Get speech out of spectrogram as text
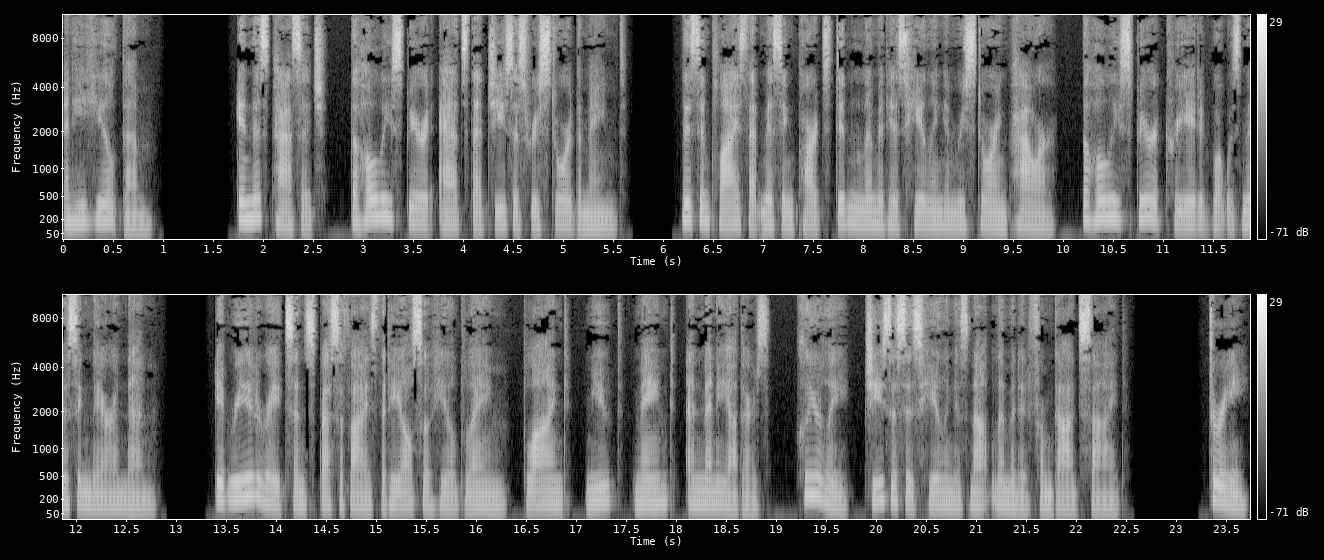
and he healed them. In this passage, the Holy Spirit adds that Jesus restored the maimed. This implies that missing parts didn't limit his healing and restoring power, the Holy Spirit created what was missing there and then. It reiterates and specifies that he also healed lame, blind, mute, maimed, and many others. Clearly, Jesus' healing is not limited from God's side. 3.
